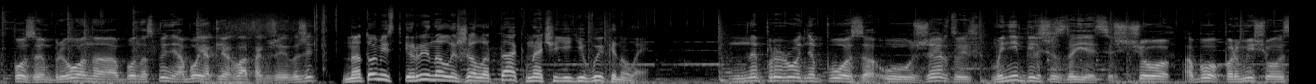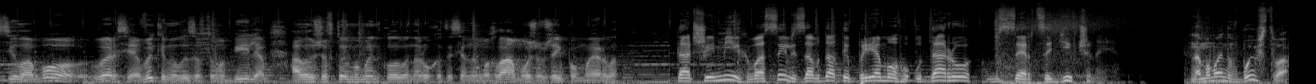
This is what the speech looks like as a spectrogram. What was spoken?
в позу ембріона, або на спині, або як лягла, так вже і лежить. Натомість Ірина лежала так, наче її викинули. Неприродня поза у жертви. Мені більше здається, що або переміщувалось тіло, або версія викинули з автомобіля, але вже в той момент, коли вона рухатися не могла, а може вже й померла. Та чи міг Василь завдати прямого удару в серце дівчини? На момент вбивства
